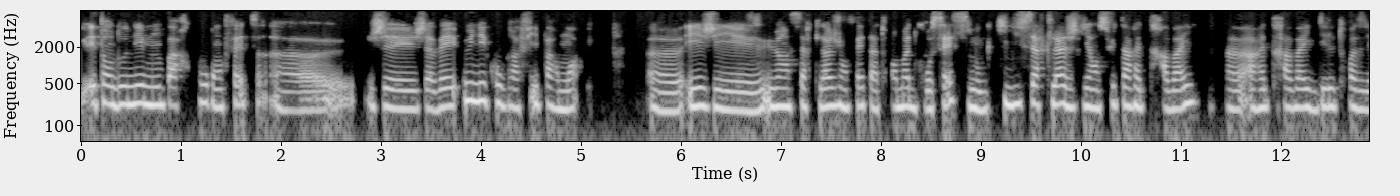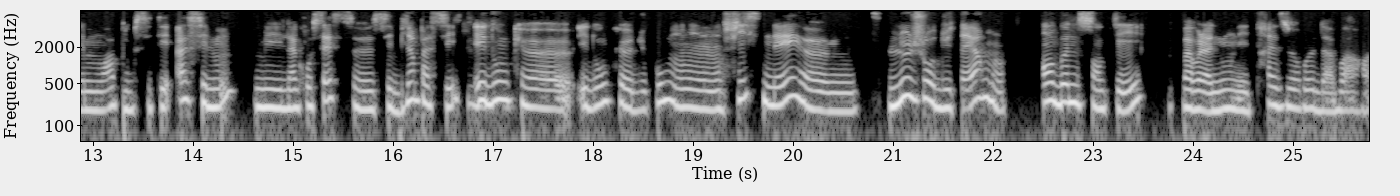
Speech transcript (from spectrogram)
étant donné mon parcours, en fait, euh, j'avais une échographie par mois. Euh, et j'ai eu un cerclage en fait à trois mois de grossesse. Donc qui dit cerclage dit ensuite arrêt de travail, euh, arrêt de travail dès le troisième mois. Donc c'était assez long, mais la grossesse euh, s'est bien passée. Et donc et donc du coup mon fils naît le jour du terme en bonne santé bah voilà, nous on est très heureux d'avoir euh,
